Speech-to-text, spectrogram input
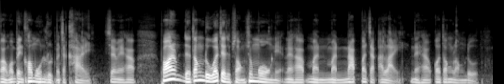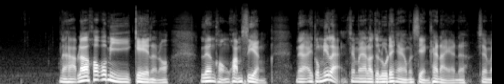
ก่อนว่าเป็นข้อมูลหลุดมาจากใครใช่ไหมครับ เพราะเดี๋ยวต้องดูว่า 72 ชั่วโมงเนี่ยนะครับมันมันนับมาจากอะไรนะครับ ก็ต้องลองดูนะครับแล้วเขาก็มีเกณฑ์อะเนาะเรื่องของความเสี่ยงนะไอ้ตรงนี้แหละใช่ไหมเราจะรู้ได้ไงว่ามันเสี่ยงแค่ไหนอะเนอะใช่ไหม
